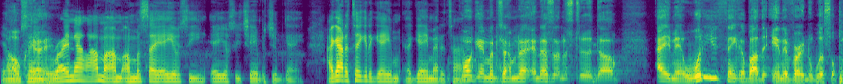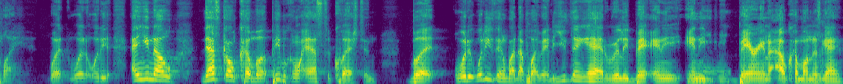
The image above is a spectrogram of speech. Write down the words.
You know what I'm saying? But right now, I'm I'm, I'm gonna say AFC AFC Championship game. I got to take it a game a game at a time. One game at a time, and that's understood, dog. Hey, man, what do you think about the inadvertent whistle play? What, what, what do you? And you know that's gonna come up. People gonna ask the question, but what, do- what do you think about that play, man? Do you think it had really bear, any any Yeah. bearing or outcome on this game?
